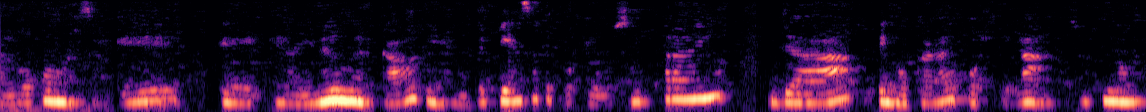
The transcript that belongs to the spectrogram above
algo comercial que, que, hay en el mercado, que la gente piensa que porque uso Prime ya tengo cara de porcelana. no,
